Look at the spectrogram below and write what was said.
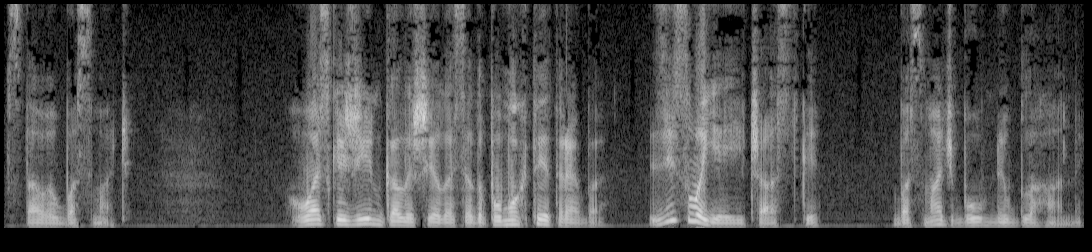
вставив басмач. У Васьки жінка лишилася, допомогти треба. Зі своєї частки. Басмач був невблаганий.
